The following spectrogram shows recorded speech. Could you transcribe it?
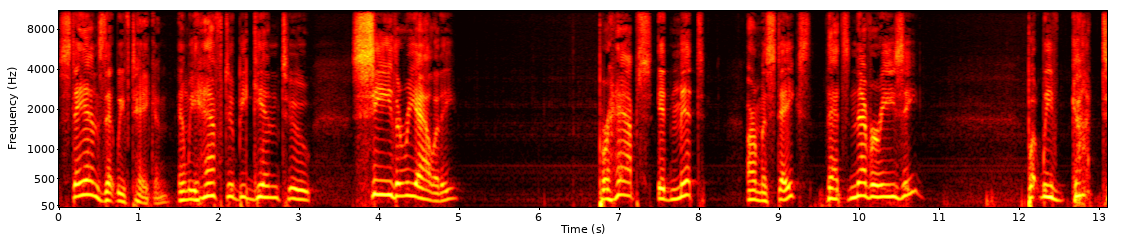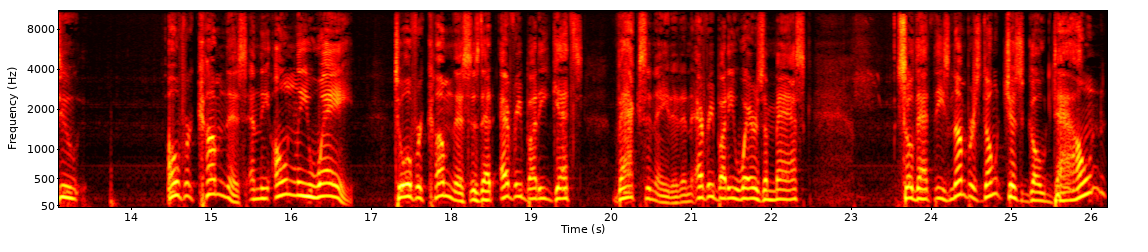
stands that we've taken and we have to begin to see the reality perhaps admit our mistakes. That's never easy but we've got to overcome this and the only way to overcome this is that everybody gets vaccinated and everybody wears a mask so that these numbers don't just go down,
